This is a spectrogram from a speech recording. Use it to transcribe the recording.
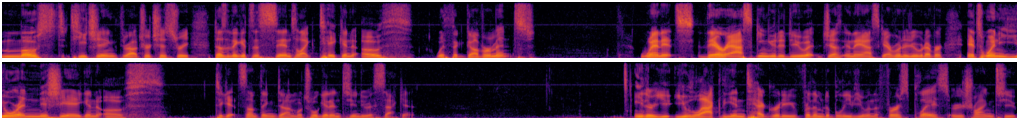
most teaching throughout church history doesn't think it's a sin to like take an oath with the government when it's they're asking you to do it just and they ask everyone to do whatever it's when you're initiating an oath to get something done which we'll get into in a second either you, you lack the integrity for them to believe you in the first place or you're trying to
